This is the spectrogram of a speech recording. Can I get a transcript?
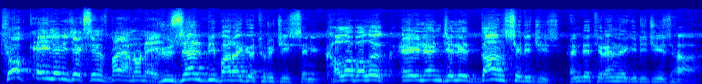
Çok eğleneceksiniz Bayan O'Neill. Güzel bir bara götüreceğiz seni. Kalabalık, eğlenceli, dans edeceğiz. Hem de trenle gideceğiz ha.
